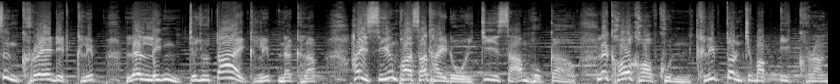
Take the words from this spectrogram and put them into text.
ซึ่งเครดิตคลิปและลิงก์จะอยู่ใต้คลิปนะครับ ให้เสียงภาษาไทยโดย G369 และขอขอบคุณคลิปต้นฉบับอีกครั้ง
